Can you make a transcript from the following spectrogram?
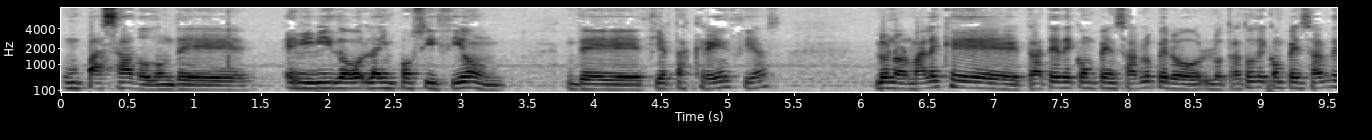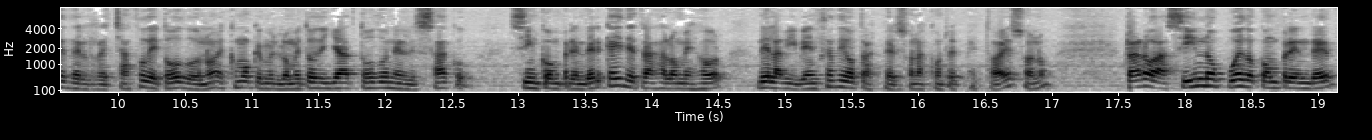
un pasado donde he vivido la imposición de ciertas creencias, lo normal es que trate de compensarlo, pero lo trato de compensar desde el rechazo de todo, ¿no? Es como que lo meto ya todo en el saco, sin comprender que hay detrás a lo mejor de la vivencia de otras personas con respecto a eso, ¿no? Claro, así no puedo comprender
